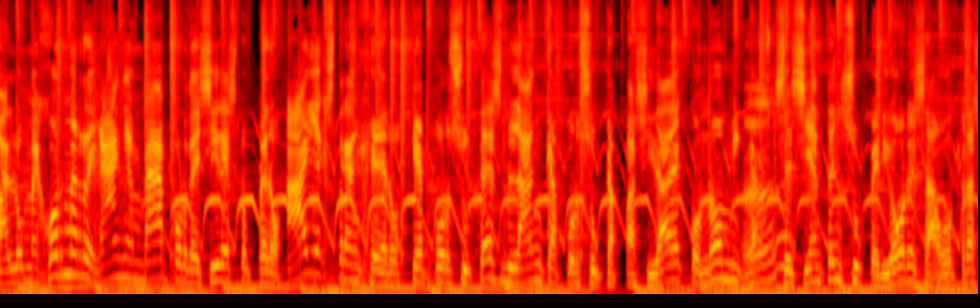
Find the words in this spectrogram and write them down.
a lo mejor me regañan, va, por decir esto, pero hay extranjeros que por su tez blanca, por su capacidad económica, ¿Ah? se sienten superiores a otras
